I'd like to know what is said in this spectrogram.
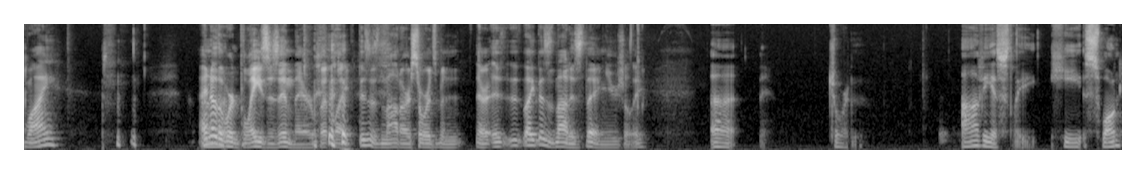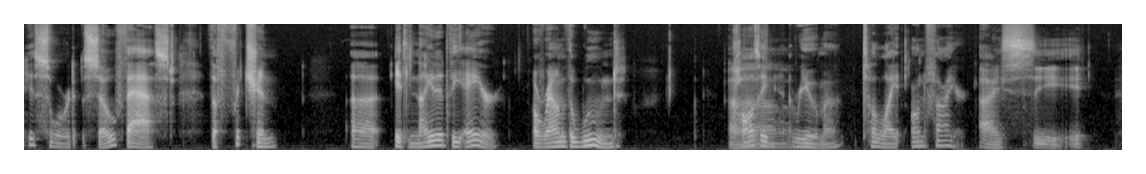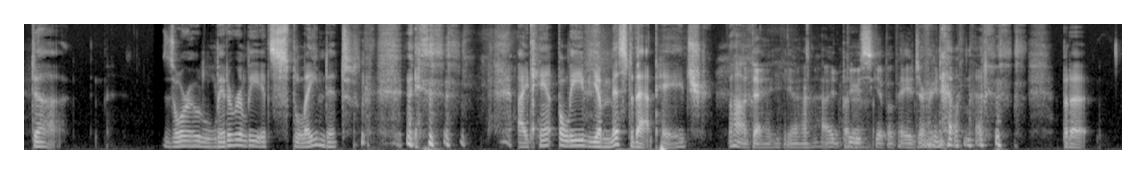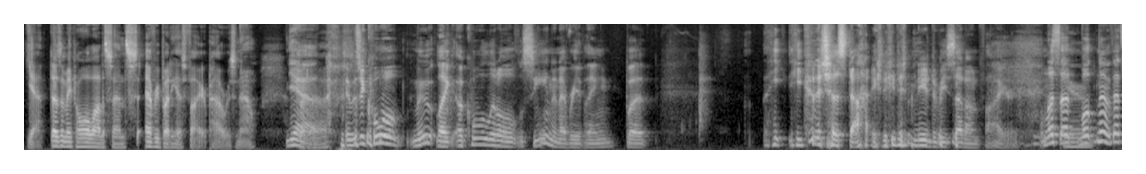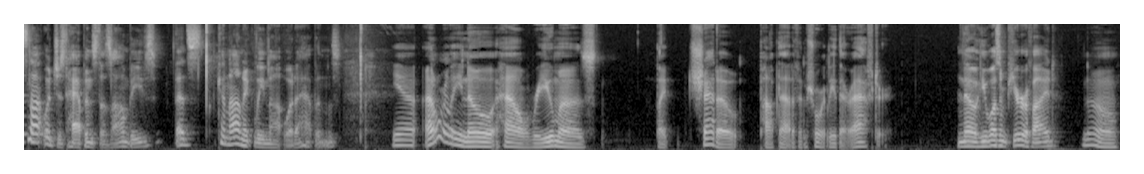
Why? I know the word blaze is in there, but like this is not our swordsman. Or it- like this is not his thing usually. Uh, Jordan. Obviously, he swung his sword so fast, the friction uh, ignited the air around the wound, causing Oh, Ryuma to light on fire. I see. Duh. Zoro literally explained it. I can't believe you missed that page. Oh dang, yeah. I do uh, skip a page every now and then. But uh yeah, doesn't make a whole lot of sense. Everybody has fire powers now. Yeah, uh, it was a cool move, like a cool little scene and everything. But he he could have just died. He didn't need to be set on fire. Unless that, Yeah. well, no, that's not what just happens to zombies. That's canonically not what happens. Yeah, I don't really know how Ryuma's like shadow popped out of him shortly thereafter. No, he wasn't purified. No.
